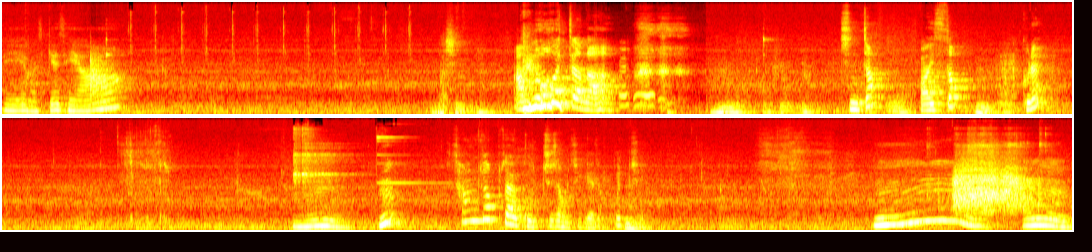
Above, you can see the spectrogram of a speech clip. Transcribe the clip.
네, 맛있게 드세요. 맛있는데? 안 먹었잖아. 음, 맛있는데? 진짜? 맛있어? 음. 그래? 음. 응? 삼겹살 고추장찌개다. 그치? 음. 음. 음.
